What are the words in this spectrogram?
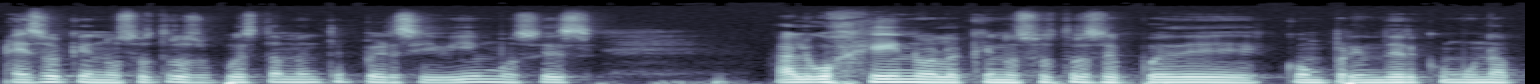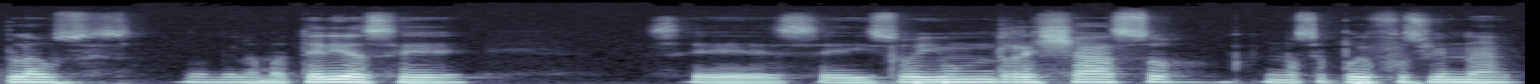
Eso que nosotros supuestamente percibimos es algo ajeno a lo que nosotros se puede comprender como un aplauso, donde la materia se, se, se hizo un rechazo, no se puede fusionar.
